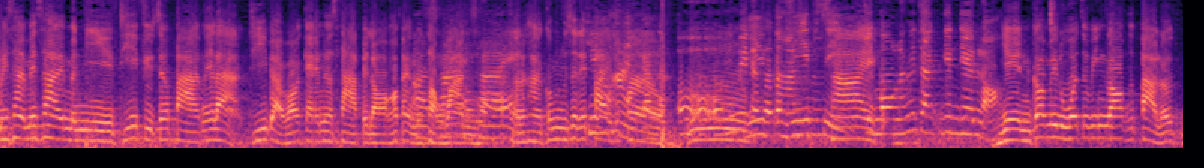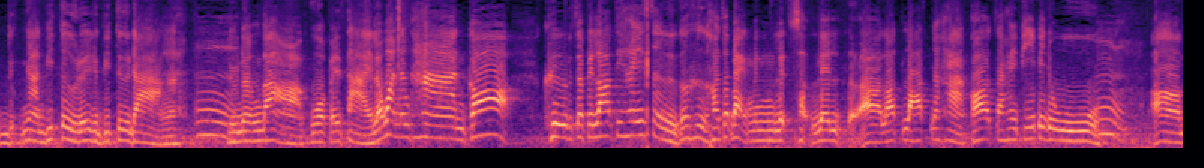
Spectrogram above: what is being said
ไม่ใช่ไม่ใช่มันมีที่ฟิวเจอร์พาร์คนี่แหละ ที่แบบว่าแก๊งเนอร์สตาร์ไปร้องเขาแบ่งเป็นอ่าสองวันใช่ ธนาคารก็ไม่รู้จะได้ที่ไปเราหรืออ่านเปกัล่านอะเออเออเออพี่มีนี่เดเดี๋อะยวสตอนตาร์ที่ยี่สิบสี่ใช่ กี่โมงแล้วพี่แจ๊คเย็นๆเหรอ เย็นก็ไม่รู้ว่าจะวิ่งรอบหรือเปล่าแล้วงานพี่ตือด้วยเดี๋ยวพี่ตือด่าไงเดี๋ยวนางด่ากลัวไปสายแล้ววันอังคารก็ คือจะเป็นรอบที่ให้สื่อก็คือเขาจะแบ่งเป็นเลนล็อตล็อตๆนะคะ ก็จะให้พี่ไปดูเอิ่ม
